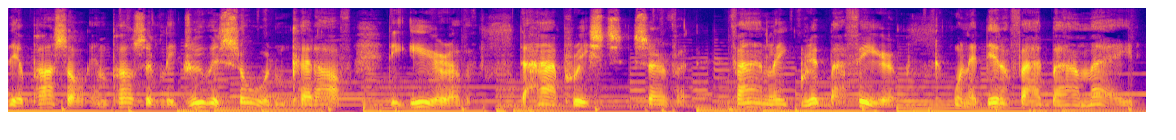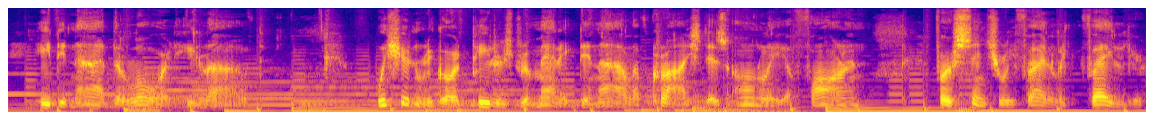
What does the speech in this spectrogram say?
the apostle impulsively drew his sword and cut off the ear of the high priest's servant. Finally, gripped by fear, when identified by a maid, he denied the Lord he loved. We shouldn't regard Peter's dramatic denial of Christ as only a foreign, first century failure.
